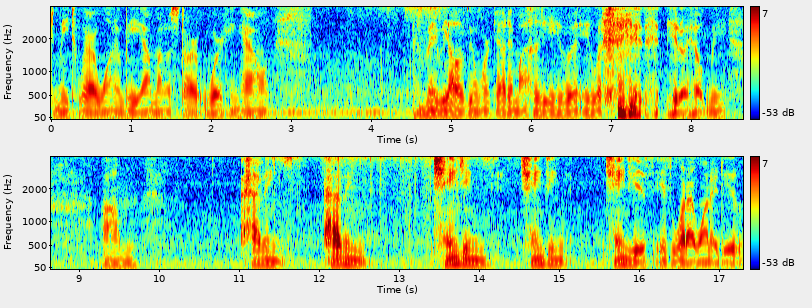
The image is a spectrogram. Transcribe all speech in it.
to me to where I want to be. I'm gonna start working out. Maybe I'll even work out in my hoodie. It would, it would it'll help me. Um, having having changing changing changes is what I want to do,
